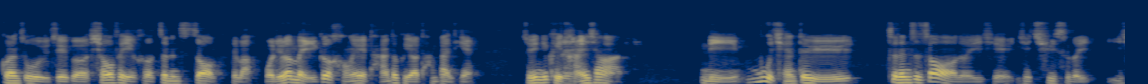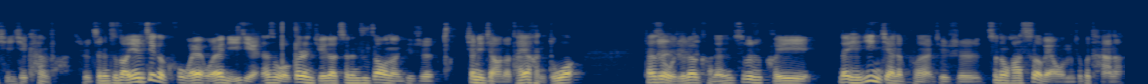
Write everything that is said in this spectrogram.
关注这个消费和智能制造，对吧？我觉得每一个行业谈都可以要谈半天，所以你可以谈一下你目前对于智能制造的一些一些趋势的一些一些看法。就是智能制造，因为这个我也我也理解，但是我个人觉得智能制造呢，就是像你讲的，它也很多，但是我觉得可能是不是可以那些硬件的部分，就是自动化设备，我们就不谈了，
